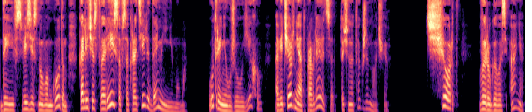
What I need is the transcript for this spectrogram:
Да и в связи с Новым годом количество рейсов сократили до минимума. Утренний уже уехал, а вечерний отправляется точно так же ночью. «Черт!» — выругалась Аня,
